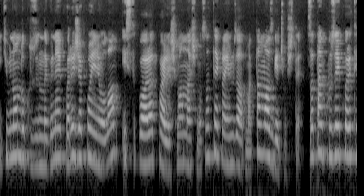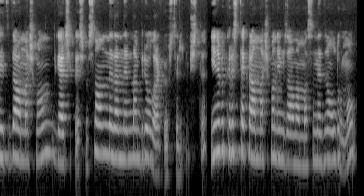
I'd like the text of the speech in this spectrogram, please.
2019 yılında Güney Kore Japonya'ya olan istihbarat paylaşımı anlaşmasına tekrar imza atmaktan vazgeçmişti. Zaten Kuzey Kore tehdidi anlaşmanın gerçekleşmesinin ana nedenlerinden biri olarak gösterilmişti. Yeni bir kriz tekrar anlaşmanın imzalanması neden olur mu?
